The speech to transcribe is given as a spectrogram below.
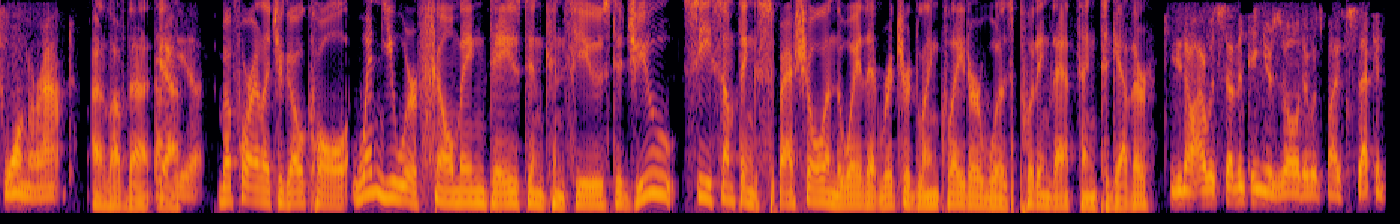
swung around. I love that. Yeah. yeah. Before I let you go, Cole, when you were filming Dazed and Confused, did you see something special in the way that Richard Linklater was putting that thing together? You know, I was 17 years old. It was my second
